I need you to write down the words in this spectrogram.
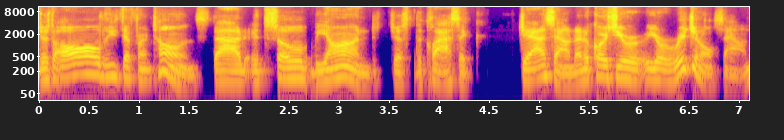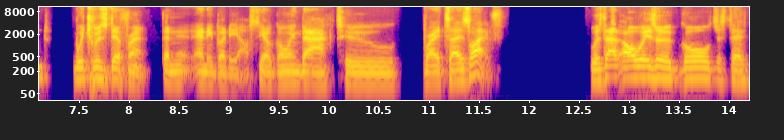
Just all these different tones that it's so beyond just the classic jazz sound. And of course, your your original sound, which was different than anybody else, you know, going back to Bright Size Life. Was that always a goal just to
